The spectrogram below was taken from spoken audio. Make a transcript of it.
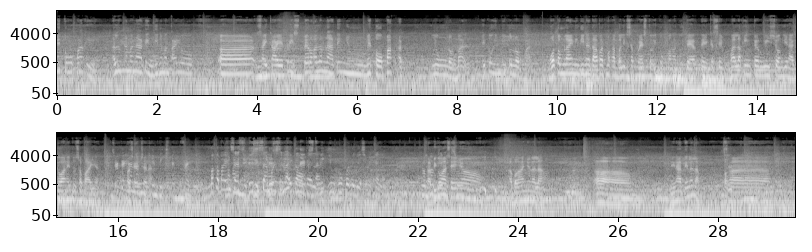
may topak eh. Alam naman natin, hindi naman tayo ah, psychiatrist, pero alam natin yung may topak at yung normal. Ito hindi to normal. Bottom line, hindi na dapat makabalik sa pwesto itong mga Duterte kasi malaking perwisyo ang ginagawa nito sa bayan. Sir, kailan Pasensya ang na. impeachment yung Baka sa next this. December Next sila week, ikaw next kailan? week. Yung grupo ninyo, sir, kailan? Sabi ko nga sa inyo, abangan nyo na lang. Um, Hindi natin alam. Baka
